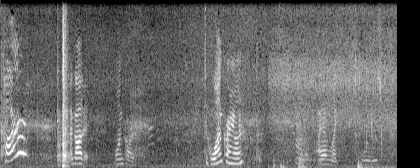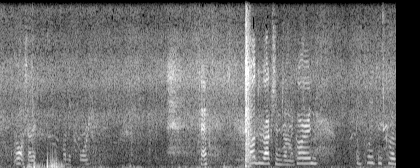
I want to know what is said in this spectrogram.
Card? I got it. One card. Took one crayon. I have like four of these. I won't shut it. I have like four. Okay. All directions on the card. Complete this card.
